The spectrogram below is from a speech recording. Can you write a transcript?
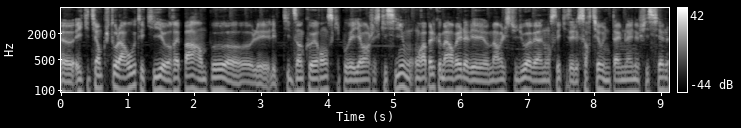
et qui tient plutôt la route et qui répare un peu les, petites incohérences qu'il pouvait y avoir jusqu'ici. On, rappelle que Marvel avait Marvel Studios avait annoncé qu'ils allaient sortir une timeline officielle.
